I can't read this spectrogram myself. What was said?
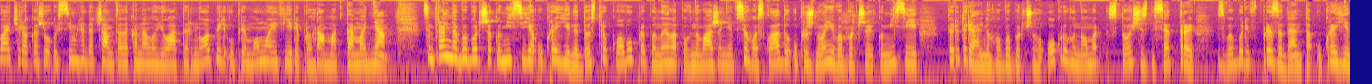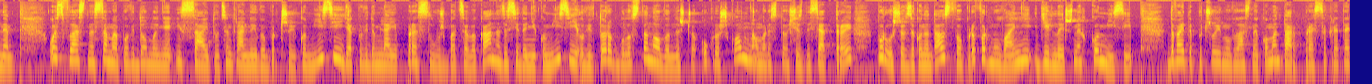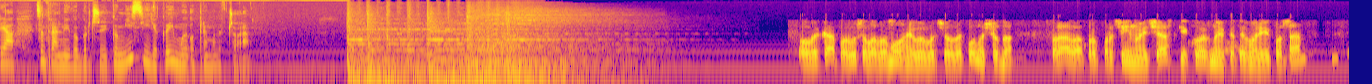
Вечора. Кажу усім глядачам телеканалу ЮА Тернопіль у прямому ефірі. Програма Тема дня. Центральна виборча комісія України достроково припинила повноваження всього складу окружної виборчої комісії територіального виборчого округу номер 163 з виборів президента України. Ось власне саме повідомлення із сайту Центральної виборчої комісії. Як повідомляє прес-служба ЦВК на засіданні комісії, у вівторок було встановлено, що окружком номер 163 порушив законодавство при формуванні дільничних комісій. Давайте почуємо власне коментар прес-секретаря Центральної виборчої комісії, який ми отримали вчора. ОВК порушила вимоги виборчого закону щодо права пропорційної частки кожної категорії посад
